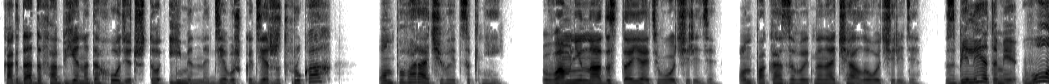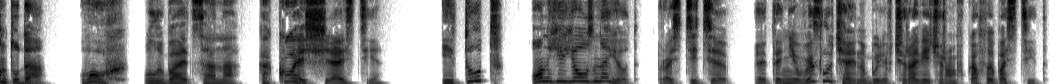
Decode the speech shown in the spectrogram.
Когда до Фабьена доходит, что именно девушка держит в руках, он поворачивается к ней. «Вам не надо стоять в очереди», — он показывает на начало очереди. «С билетами вон туда». «Ох», — улыбается она, — «какое счастье». И тут он ее узнает. «Простите, это не вы случайно были вчера вечером в кафе «Бастит»?»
